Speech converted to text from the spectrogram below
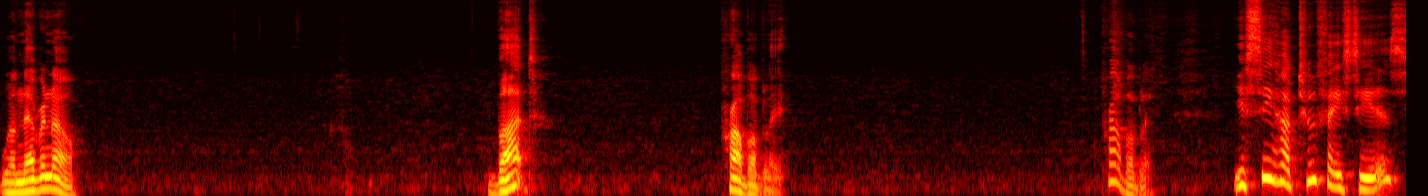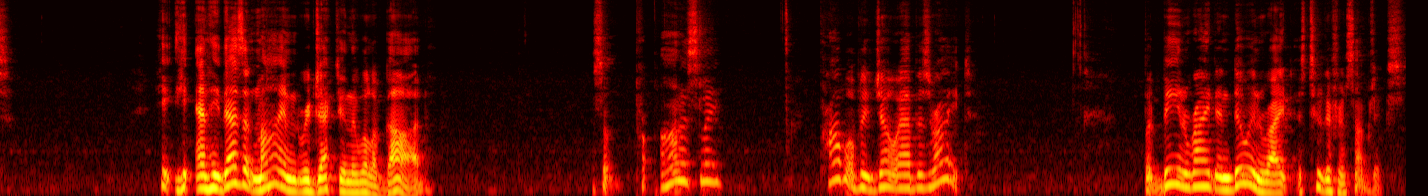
We'll never know. But probably. Probably. You see how two faced he is? He, and he doesn't mind rejecting the will of God. So, honestly, probably Joab is right. But being right and doing right is two different subjects.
